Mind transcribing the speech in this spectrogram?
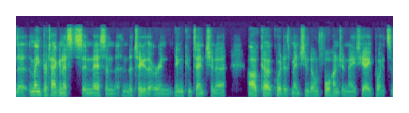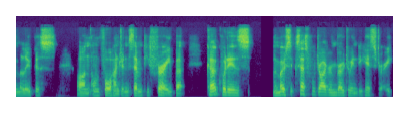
the, the main protagonists in this and, and the two that are in, in contention are, are Kirkwood, as mentioned, on 488 points and Malukas on, on 473. But Kirkwood is the most successful driver in Road to Indy history,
